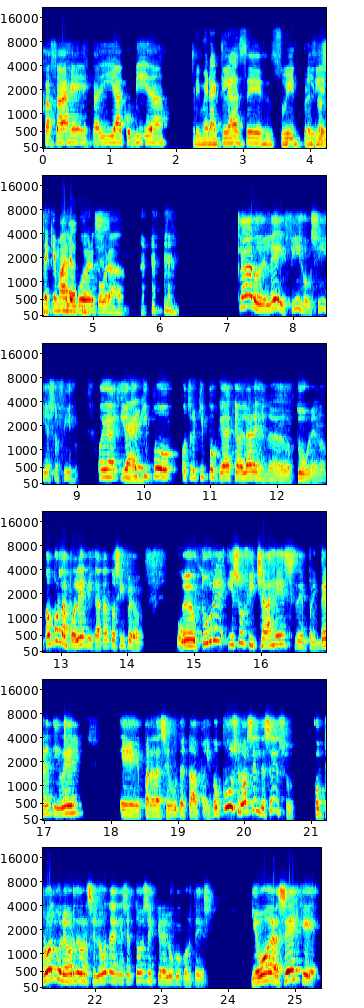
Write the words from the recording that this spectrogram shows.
pasaje, estadía, comida, Primera clase, suite, y presidente. no sé qué más le pudo haber cobrado. Claro, de ley, fijo, sí, eso fijo. Oigan, y otro ya. equipo, otro equipo que hay que hablar es el 9 de octubre, ¿no? No por la polémica, tanto así, pero 9 de octubre hizo fichajes de primer nivel eh, para la segunda etapa y no pudo salvarse el descenso. Compró al goleador de Barcelona en ese entonces, que era Loco Cortés. Llevó a Garcés, que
